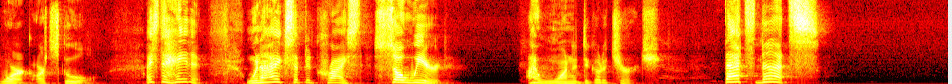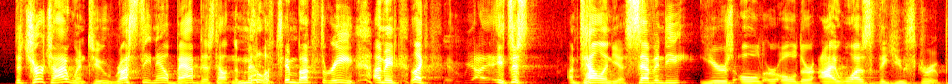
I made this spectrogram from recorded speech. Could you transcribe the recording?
work or school. I used to hate it. When I accepted Christ, so weird, I wanted to go to church. That's nuts. The church I went to, Rusty Nail Baptist out in the middle of Timbuktu, I mean, like, it just, I'm telling you, 70 years old or older, I was the youth group,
